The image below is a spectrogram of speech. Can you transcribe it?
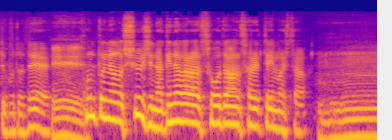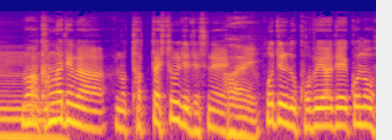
ということで、えー、本当にあの終始泣きながら相談されていました。まあ、考えてみればあのたった一人でですね、はい、ホテルの小部屋でこの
